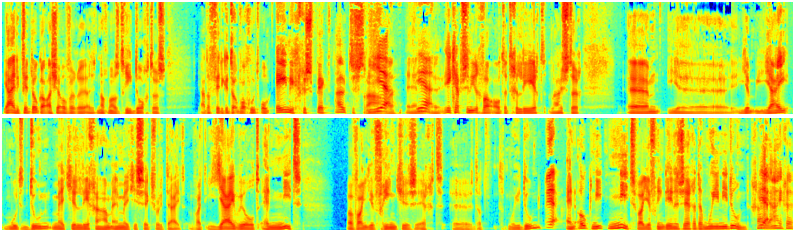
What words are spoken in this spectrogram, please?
ja, en ik vind het ook al als je over, eh, nogmaals, drie dochters. Ja, dan vind ik het ook wel goed om enig respect uit te stralen. Ja, En ja. ik heb ze in ieder geval altijd geleerd. Luister, ehm, je, je, jij moet doen met je lichaam en met je seksualiteit wat jij wilt. En niet waarvan je vriendjes echt, eh, dat, dat moet je doen. Ja. En ook niet niet waar je vriendinnen zeggen, dat moet je niet doen. Ga je eigen...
